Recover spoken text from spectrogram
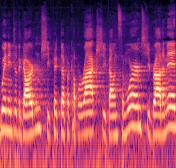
went into the garden. She picked up a couple rocks. She found some worms. She brought them in.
